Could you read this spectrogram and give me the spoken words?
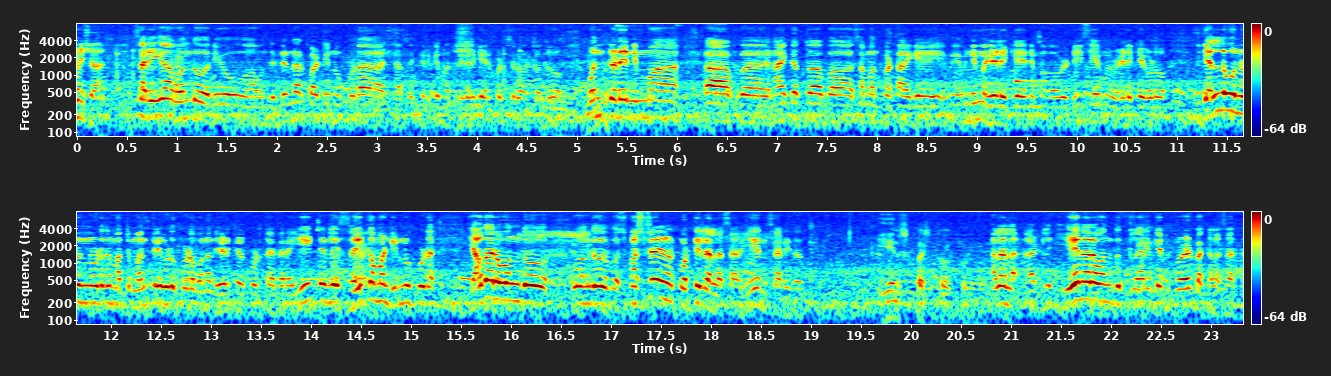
ನಿಮಿಷ. ಸರ್ ಈಗ ಒಂದು ನೀವು ಒಂದು ಡಿನ್ನರ್ ಪಾರ್ಟಿನೂ ಕೂಡ ಶಾಸಕರಿಗೆ ಮಂತ್ರಿಗಳಿಗೆ ಏರ್ಪಡಿಸಿರುವಂಥದ್ದು. ಒಂದು ಕಡೆ ನಿಮ್ಮ ನಾಯಕತ್ವ ಸಂಬಂಧಪಟ್ಟ ಹಾಗೆ ನಿಮ್ಮ ಹೇಳಿಕೆ ನಿಮ್ಮ ಡಿ ಸಿ ಎಂ ಹೇಳಿಕೆಗಳು ಇದೆಲ್ಲವನ್ನು ನೋಡಿದ್ರೆ ಮತ್ತು ಮಂತ್ರಿಗಳು ಕೂಡ ಒಂದೊಂದು ಹೇಳಿಕೆ ಕೊಡ್ತಾ ಇದ್ದಾರೆ. ಈ ನಿಟ್ಟಿನಲ್ಲಿ ಹೈಕಮಾಂಡ್ ಇನ್ನೂ ಕೂಡ ಯಾವ್ದಾದ್ರು ಒಂದು ಒಂದು ಸ್ಪಷ್ಟನೆ ಕೊಟ್ಟಿಲ್ಲಲ್ಲ ಸರ್? ಏನು ಸರ್ ಇದು? ಏನು ಸ್ಪಷ್ಟ ಕೊಡಬೇಕು ಅಲ್ಲಲ್ಲ ಅಟ್ಲೀಸ್ಟ್ ಏನಾರ ಒಂದು ಕ್ಲಾರಿಫಿಕೇಟ್ ಕೊಡಬೇಕಲ್ಲ sir?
